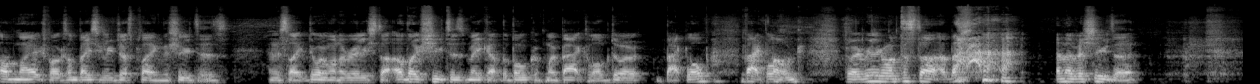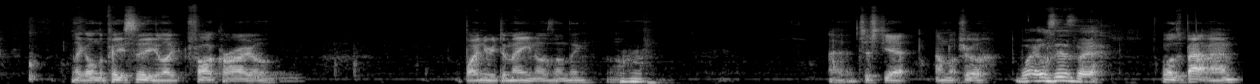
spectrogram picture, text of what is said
on my Xbox, I'm basically just playing the shooters. And it's like, do I want to really start? Although shooters make up the bulk of my backlog, do I backlog backlog? do I really want to start another shooter, like on the PC, like Far Cry or Binary Domain or something? Uh, just yet, I'm not sure. What else is there? Well, it's Batman.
